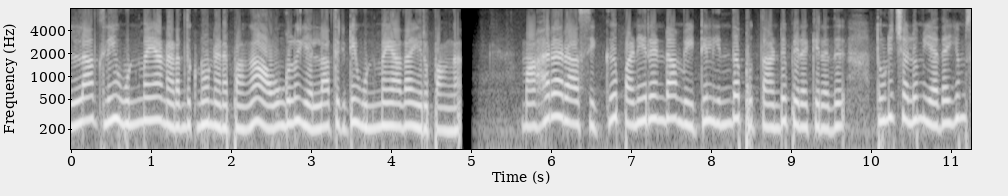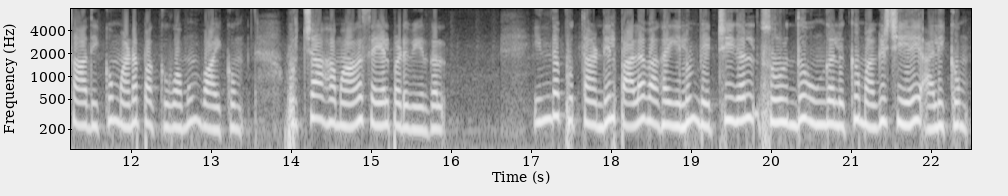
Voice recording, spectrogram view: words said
எல்லாத்துலேயும் உண்மையாக நடந்துக்கணும்னு நினைப்பாங்க. அவங்களும் எல்லாத்துக்கிட்டேயும் உண்மையாக தான் இருப்பாங்க. மகர ராசிக்கு பனிரெண்டாம் வீட்டில் இந்த புத்தாண்டு பிறக்கிறது. துணிச்சலும் எதையும் சாதிக்கும் மனப்பக்குவமும் வாய்க்கும். உற்சாகமாக செயல்படுவீர்கள். இந்த புத்தாண்டில் பல வகையிலும் வெற்றிகள் சூழ்ந்து உங்களுக்கு மகிழ்ச்சியை அளிக்கும்.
